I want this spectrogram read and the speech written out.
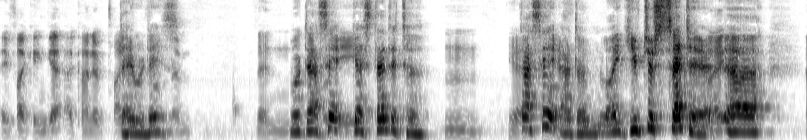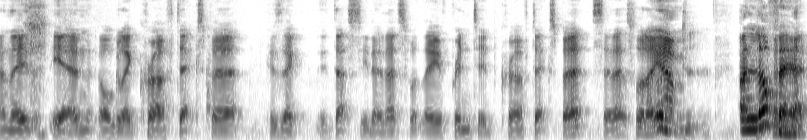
if I can get a kind of title there it is. Them, then well, that's it. Be... Guest editor. Mm, yeah, that's it, Adam. Like you've just said it. Like, uh... and they, yeah, and or like craft expert because they that's you know that's what they've printed, craft expert. So that's what I am. I love it.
